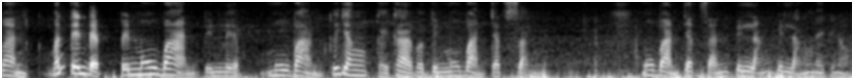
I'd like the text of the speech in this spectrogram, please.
บ้านมันเป็นแบบเป็นหมู่บ้านเป็นแบบหมู่บ้านคือยังไข่ข่ายๆว่าเป็นหมู่บ้านจัดสรรหมู่บ้านจัดสรรเป็นหลังเป็นหลังเลยพี่น้อง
